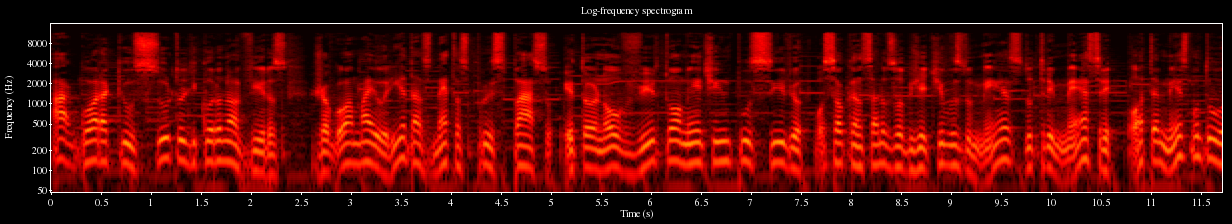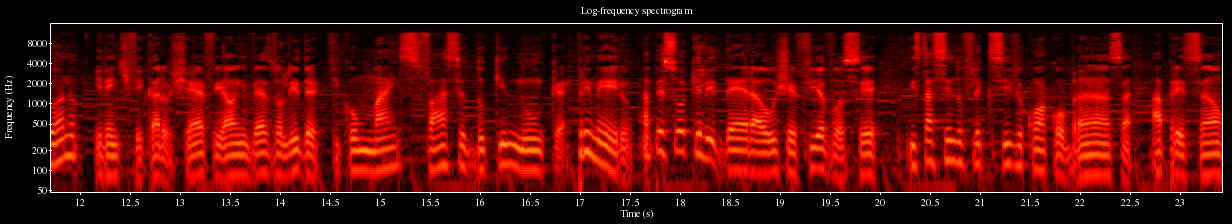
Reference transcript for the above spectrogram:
agora que o surto de coronavírus jogou a maioria das metas para o espaço e tornou virtualmente impossível você alcançar os objetivos do mês, do trimestre ou até mesmo do ano. Identificar o chefe ao invés do líder ficou mais fácil do que nunca. Primeiro, a pessoa que lidera ou chefia você está sendo flexível com a cobrança, a pressão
